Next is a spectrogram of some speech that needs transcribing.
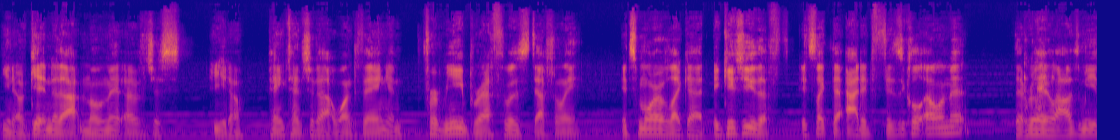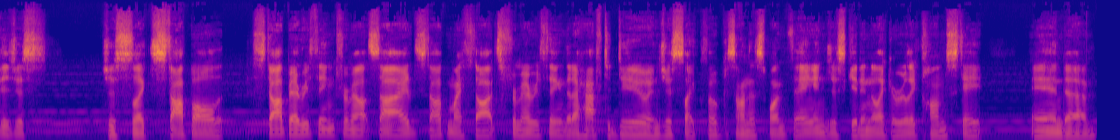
you know get into that moment of just you know paying attention to that one thing. And for me breath was definitely it's more of like a it gives you the it's like the added physical element that really Okay. allows me to just just like stop all stop everything from outside stop my thoughts from everything that i have to do and just like focus on this one thing and just get into like a really calm state. And um,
